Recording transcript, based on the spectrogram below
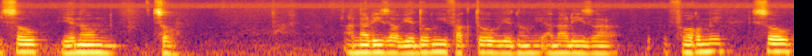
jsou jenom co? Analýza vědomí, faktorů vědomí, analýza formy jsou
